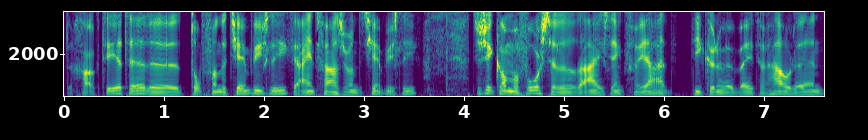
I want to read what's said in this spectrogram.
geacteerd. Hè? De top van de Champions League, eindfase van de Champions League. Dus ik kan me voorstellen dat Ajax denkt van ja, die kunnen we beter houden. En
